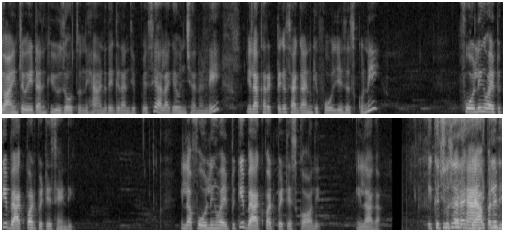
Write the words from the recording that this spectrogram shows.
జాయింట్లు వేయడానికి యూజ్ అవుతుంది హ్యాండ్ దగ్గర అని చెప్పేసి అలాగే ఉంచానండి. ఇలా కరెక్ట్గా సగానికి ఫోల్డ్ చేసేసుకొని ఫోల్డింగ్ వైపుకి బ్యాక్ పార్ట్ పెట్టేసేయండి. ఇలా ఫోల్డింగ్ వైపుకి బ్యాక్ పార్ట్ పెట్టేసుకోవాలి. ఇలాగా. ఇక్కడ చూసారా గ్యాప్ అనేది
